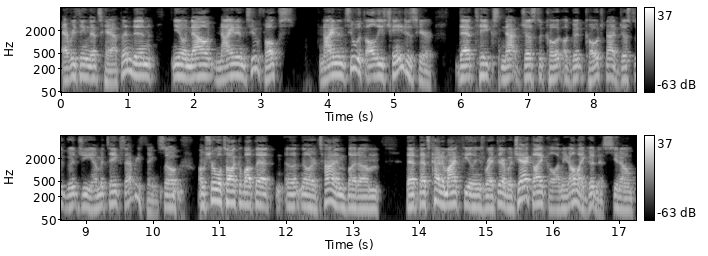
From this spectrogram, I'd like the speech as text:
everything that's happened, and you know now nine and two, folks, nine and two with all these changes here. That takes not just a coach, a good coach, not just a good GM. It takes everything. So I'm sure we'll talk about that another time. But um, that that's kind of my feelings right there. But Jack Eichel, I mean, oh my goodness, you know,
